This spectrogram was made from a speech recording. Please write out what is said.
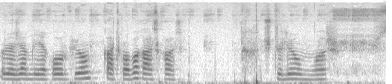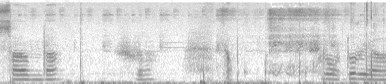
Öleceğim diye korkuyorum. Kaç baba kaç kaç. Şurada Leon var. Sağımda. Şurada. Ya, dur ya.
